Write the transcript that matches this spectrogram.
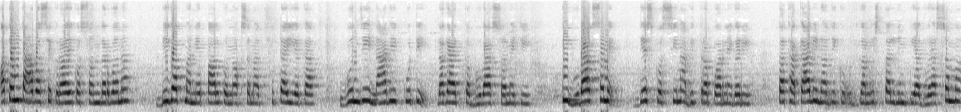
अत्यन्त आवश्यक रहेको सन्दर्भमा विगतमा नेपालको नक्सामा छुट्याइएका गुन्जी नाभि कुटी लगायतका भूभाग समेटी ती भूभाग समेत देशको सीमाभित्र पर्ने गरी तथा काली नदीको उद्गम स्थल लिम्पियाधुरासम्म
